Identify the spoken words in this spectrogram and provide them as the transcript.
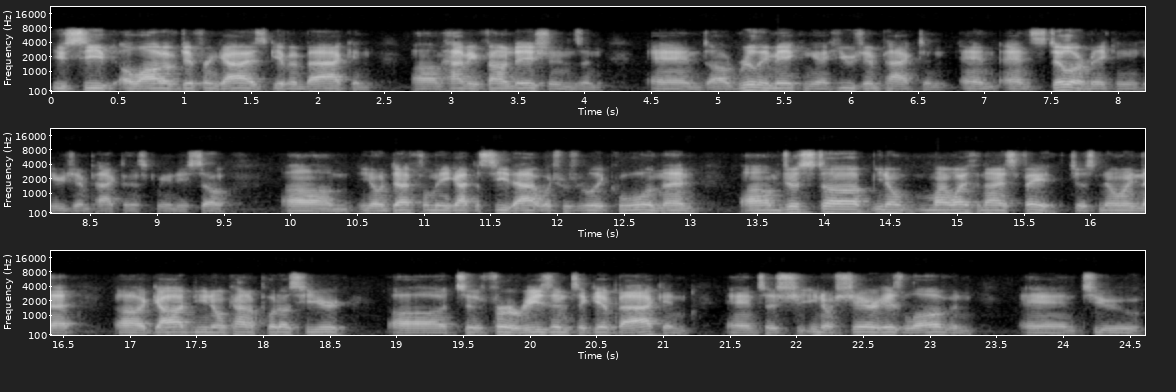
you see a lot of different guys giving back and um, having foundations and and uh, really making a huge impact and and and still are making a huge impact in this community. So um, you know, definitely got to see that, which was really cool. And then um, just, uh, you know, my wife and I I's faith, just knowing that uh, God, you know, kind of put us here uh, to for a reason to give back and and to sh- you know share His love and and to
